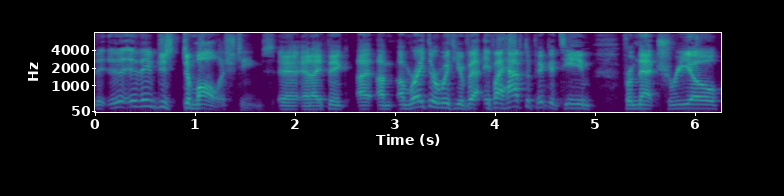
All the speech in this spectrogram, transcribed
they've just demolished teams. And, I think I, am I'm right there with you. If I, if I have to pick a team from that trio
